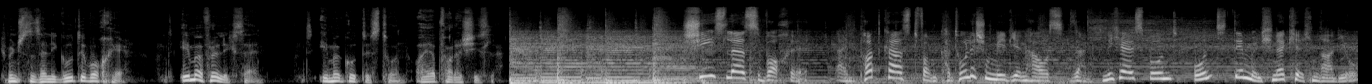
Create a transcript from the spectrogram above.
Ich wünsche uns eine gute Woche und immer fröhlich sein und immer Gutes tun. Euer Pfarrer Schießler. Schießlers Woche, ein Podcast vom katholischen Medienhaus St. Michaelsbund und dem Münchner Kirchenradio.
